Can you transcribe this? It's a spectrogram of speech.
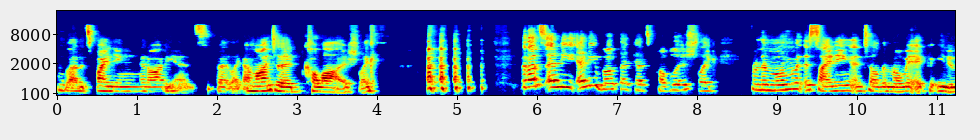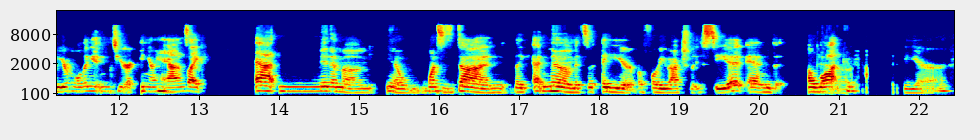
I'm glad it's finding an audience. But like I'm on to collage. Like but that's any any book that gets published like from the moment of signing until the moment it, you know you're holding it into your in your hands like at minimum you know once it's done like at minimum it's a year before you actually see it and a lot Yeah. can happen in a year.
